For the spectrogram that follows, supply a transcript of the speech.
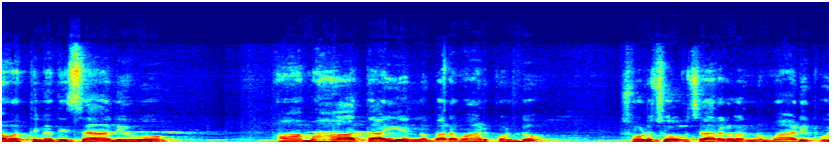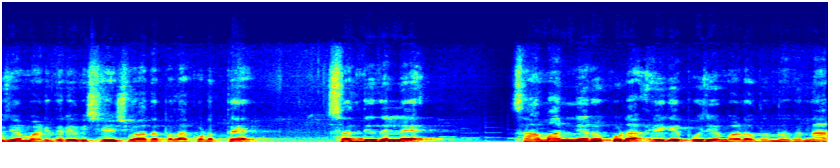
ಆವತ್ತಿನ ದಿವಸ ನೀವು ಆ ಮಹಾತಾಯಿಯನ್ನು ಬರಮಾಡಿಕೊಂಡು ಷೋಡಶೋಪಚಾರಗಳನ್ನು ಮಾಡಿ ಪೂಜೆ ಮಾಡಿದರೆ ವಿಶೇಷವಾದ ಫಲ ಕೊಡುತ್ತೆ. ಸದ್ಯದಲ್ಲೇ ಸಾಮಾನ್ಯರು ಕೂಡ ಹೇಗೆ ಪೂಜೆ ಮಾಡೋದು ಅನ್ನೋದನ್ನು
